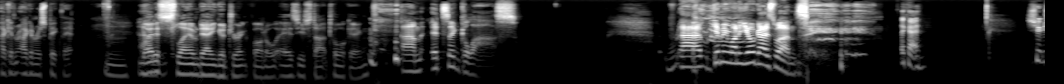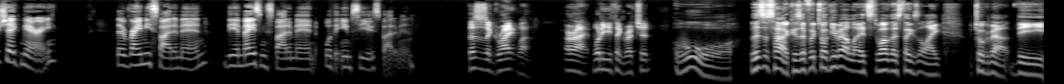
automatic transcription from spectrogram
I can I can respect that Way Um, to slam down your drink bottle as you start talking. um it's a glass uh, give me one of your guys' ones. Okay. Shoot Shag Mary, the Raimi Spider Man, the Amazing Spider Man, or the MCU Spider Man. This is a great one. All right, what do you think, Richard? Oh, this is hard because if we're talking about like it's one of those things that like we talk about the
